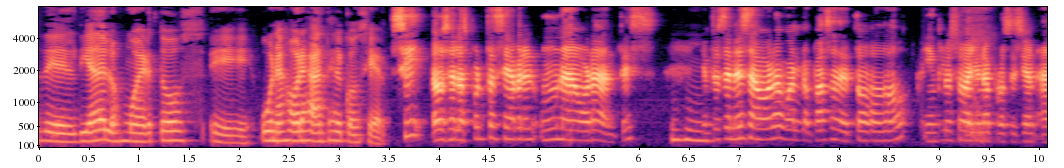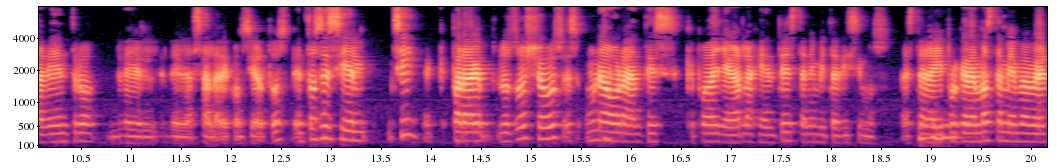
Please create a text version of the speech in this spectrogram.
del Día de los Muertos eh, unas horas antes del concierto. Sí, o sea, las puertas se abren una hora antes. Entonces en esa hora, bueno, pasa de todo. Incluso hay una procesión adentro del- de la sala de conciertos. Entonces, si el, sí, para los dos shows es una hora antes que pueda llegar la gente. Están invitadísimos a estar ahí porque además también va a haber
